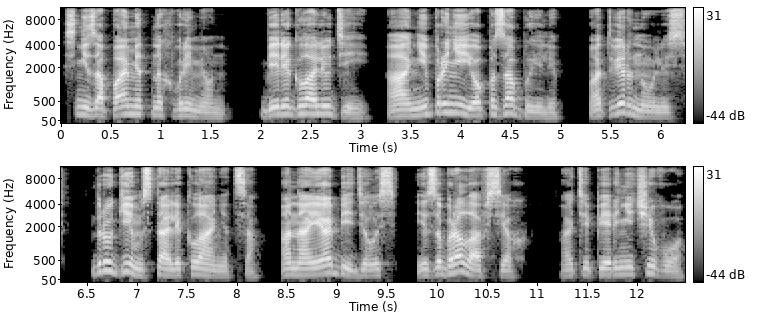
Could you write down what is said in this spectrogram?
с незапамятных времен. Берегла людей, а они про нее позабыли. Отвернулись. Другим стали кланяться. Она и обиделась, и забрала всех. А теперь ничего.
